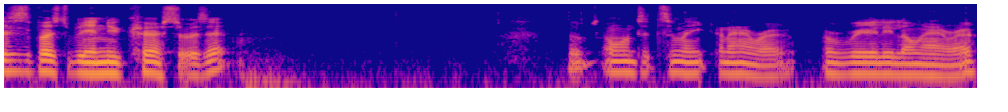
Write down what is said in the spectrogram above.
This is supposed to be a new cursor, is it? Oops, I wanted to make an arrow. A really long arrow.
